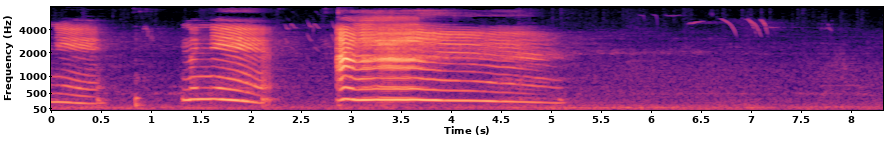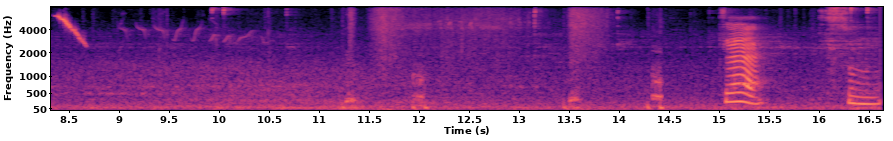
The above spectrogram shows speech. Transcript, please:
Ні. Ну ні. А. Це сумно.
